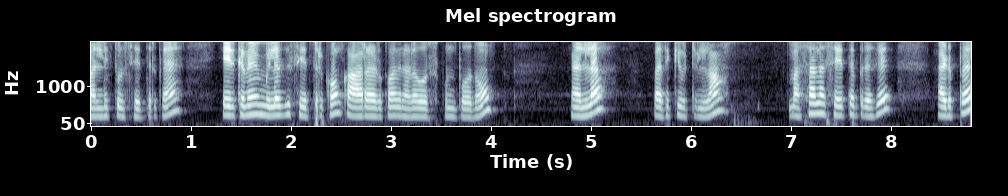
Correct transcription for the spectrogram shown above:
மல்லித்தூள் சேர்த்துருக்கேன். ஏற்கனவே மிளகு சேர்த்துருக்கோம். காரம் இருக்கும். அதனால் ஒரு ஸ்பூன் போதும். நல்லா வதக்கி விட்டுடலாம். மசாலா சேர்த்த பிறகு அடுப்பை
